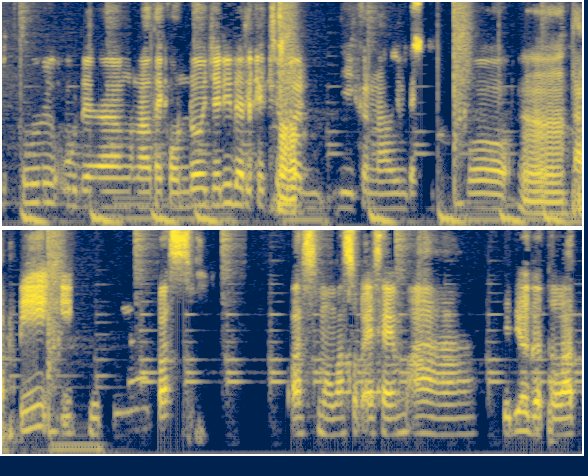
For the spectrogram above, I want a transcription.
itu udah kenal taekwondo, jadi dari kecil udah dikenalin taekwondo. Eh, Tapi ikutnya pas pas mau masuk SMA, jadi agak telat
